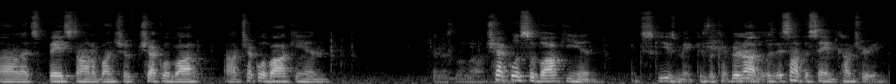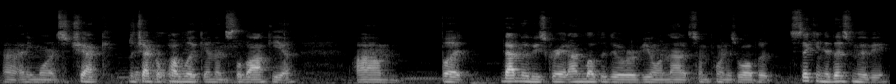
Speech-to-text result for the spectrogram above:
Uh, that's based on a bunch of Czechoslovak uh, Czechoslovakian Czechoslovakia. Czechoslovakian, excuse me, because they're not. It's not the same country uh, anymore. It's Czech, the Czech, Czech Republic, and then Slovakia. Um, but that movie's great. I'd love to do a review on that at some point as well. But sticking to this movie,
